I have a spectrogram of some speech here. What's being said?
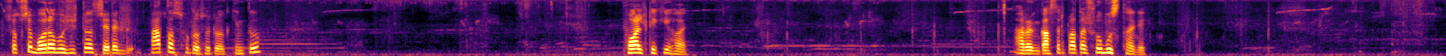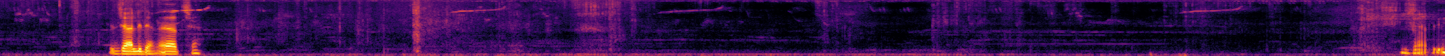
সবচেয়ে বড় বৈশিষ্ট্য এটা পাতা ছোট ছোট, কিন্তু ফল ঠিকই হয়। আর গাছের পাতা সবুজ থাকে। জালি দেখা যাচ্ছে। জালি।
